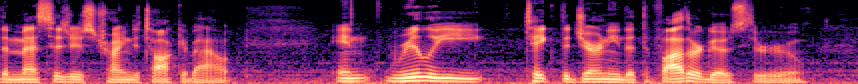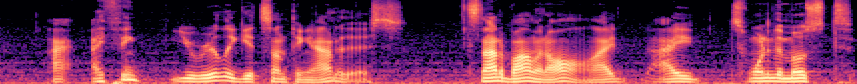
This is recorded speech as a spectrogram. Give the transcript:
the message it's trying to talk about, and really take the journey that the father goes through, I, I think you really get something out of this. It's not a bomb at all. I, I, it's one of the most.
